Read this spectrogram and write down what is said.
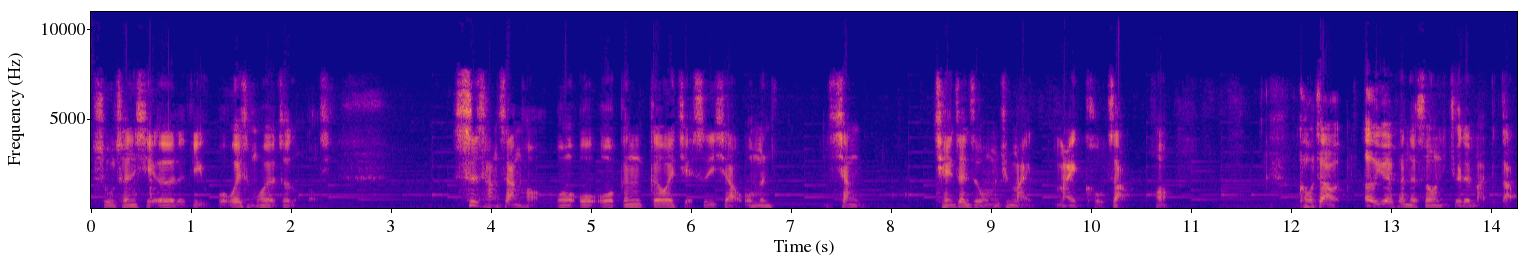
俗称邪恶的第五波，为什么会有这种东西？市场上哈，我我我跟各位解释一下，我们像前阵子我们去买买口罩哈，口罩二月份的时候你绝对买不到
